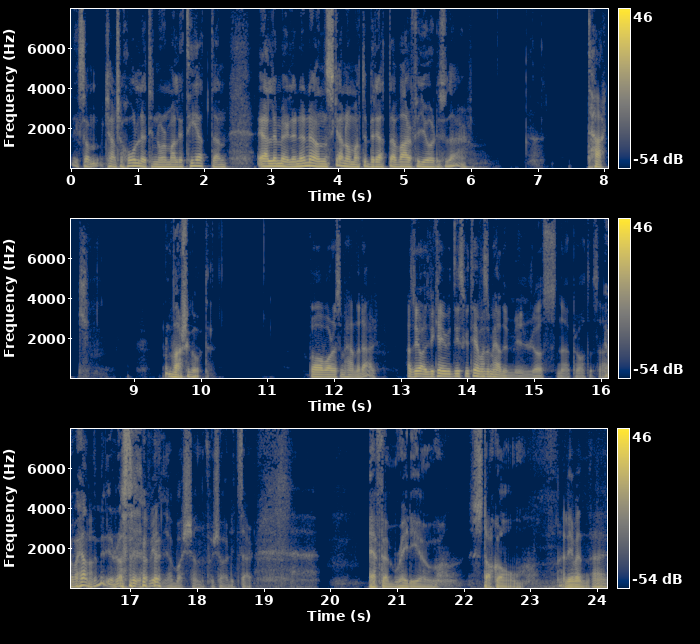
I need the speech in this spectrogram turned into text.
liksom kanske håller till normaliteten. Eller möjligen en önskan om att du berättar varför gör du sådär. tack. Varsågod. Vad var det som hände där? Alltså ja, vi kan ju diskutera vad som hände med min röst när jag pratar så här. Ja, vad hände med din röst? Jag vet jag bara kände för att köra lite så här. FM Radio Stockholm. Eller jag vet inte,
